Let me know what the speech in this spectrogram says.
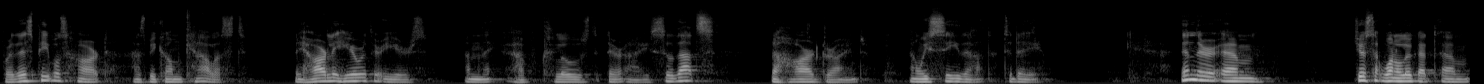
For this people's heart has become calloused. They hardly hear with their ears, and they have closed their eyes. So that's the hard ground. And we see that today. Then there, um, just want to look at um,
